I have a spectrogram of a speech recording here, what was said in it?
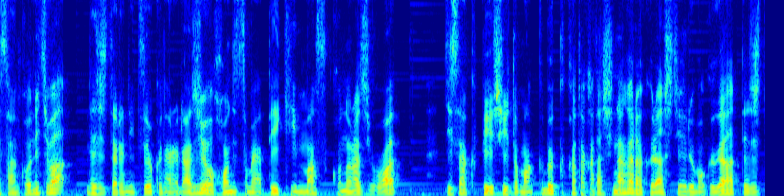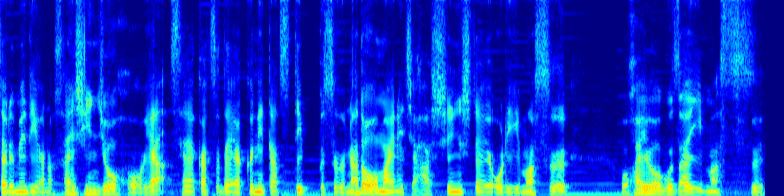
さん、こんにちは。デジタルに強くなるラジオ、本日もやっていきます。このラジオは、自作 PC と MacBook カタカタしながら暮らしている僕がデジタルメディアの最新情報や生活で役に立つ Tips などを毎日発信しております。おはようございます。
